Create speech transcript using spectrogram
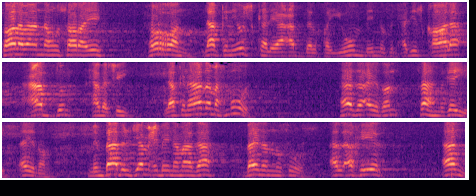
طالما أنه صار إيه؟ حرا. لكن يشكل يا عبد القيوم بأنه في الحديث قال عبد حبشي. لكن هذا محمود. هذا أيضا فهم جيد أيضا. من باب الجمع بين ماذا؟ بين النصوص. الأخير أن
